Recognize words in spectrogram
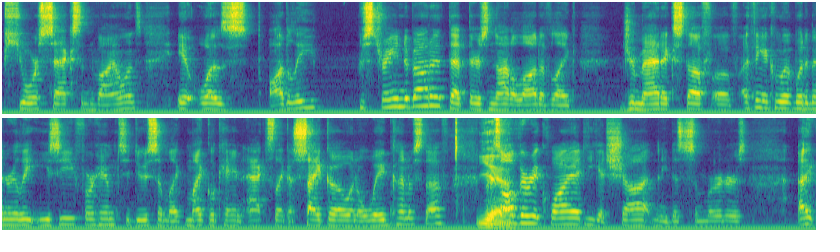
pure sex and violence. It was oddly restrained about it. That there's not a lot of like dramatic stuff. Of I think it could, would have been really easy for him to do some like Michael Caine acts like a psycho in a wig kind of stuff. But it's all very quiet. He gets shot and he does some murders. I.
